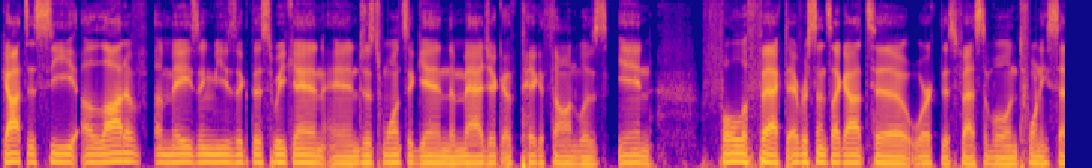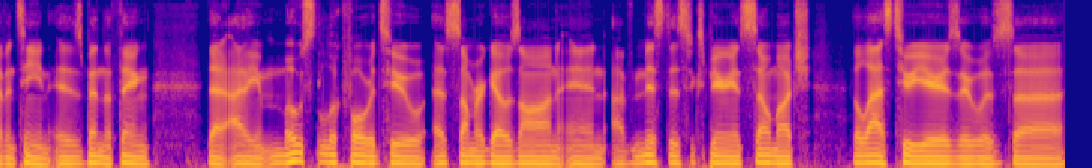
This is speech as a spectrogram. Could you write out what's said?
got to see a lot of amazing music this weekend and just once again the magic of Pickathon was in full effect ever since I got to work this festival in 2017. It has been the thing that I most look forward to as summer goes on, and I've missed this experience so much the last two years. It was uh,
